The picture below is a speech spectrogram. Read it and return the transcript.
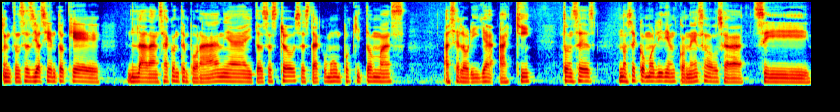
Entonces yo siento que la danza contemporánea y todos esos shows está como un poquito más hacia la orilla aquí. Entonces, no sé cómo lidian con eso. O sea, si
